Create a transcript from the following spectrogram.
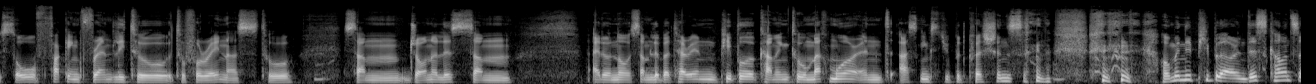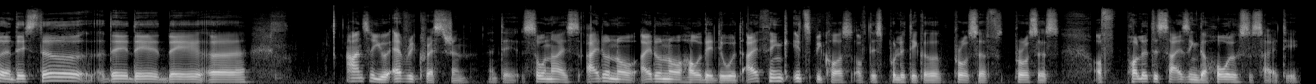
so fucking friendly to to foreigners, to some journalists, some I don't know, some libertarian people coming to Mahmur and asking stupid questions. how many people are in this council? And they still they they they uh, answer you every question. And they so nice. I don't know i don't know how they do it. I think it's because of this political process process of politicizing the whole society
